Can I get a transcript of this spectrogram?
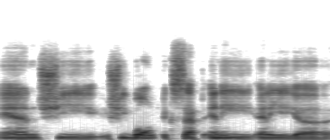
and she she won't accept any any uh,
